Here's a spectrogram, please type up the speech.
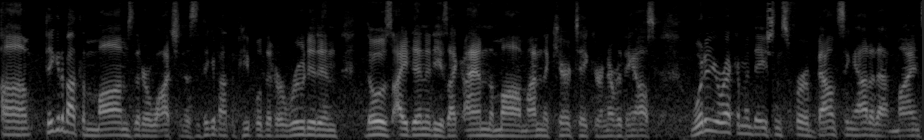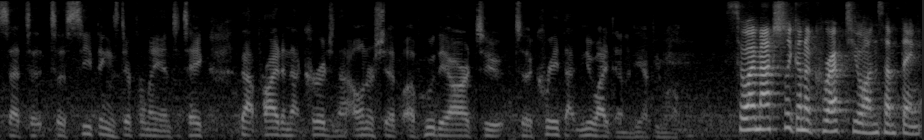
Um, thinking about the moms that are watching this, and thinking about the people that are rooted in those identities, like I am the mom, I'm the caretaker, and everything else. What are your recommendations for bouncing out of that mindset to, to see things differently and to take that pride and that courage and that ownership of who they are to to create that new identity, if you will? So I'm actually going to correct you on something.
